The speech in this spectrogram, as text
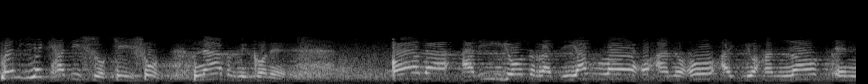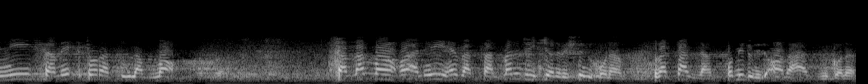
من یک حدیث رو که ایشون نقل می‌کنه. قال علی رضی الله عنه ایها الناس انی سمعت رسول الله. صلی الله علیه و سلم. من اینجا نوشته می‌کنم و سلم خب می‌دونید آل عرض می‌کنم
